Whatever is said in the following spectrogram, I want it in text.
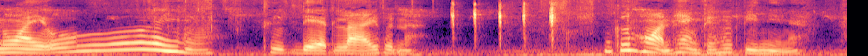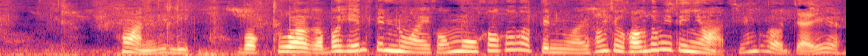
หน่วย โอ้ยถึกแดดหลายเพิ่นน่ะมันคือห่อนแห้งทั้งปีนี้นะห่อนอีหลิบอกทั่วกับบ่เห็นเป็นหน่วยของหมูเขาก็ว่าเป็นหน่วยของเจ้าของก็มีแต่หยอดยังบ่เข้าใจกัน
